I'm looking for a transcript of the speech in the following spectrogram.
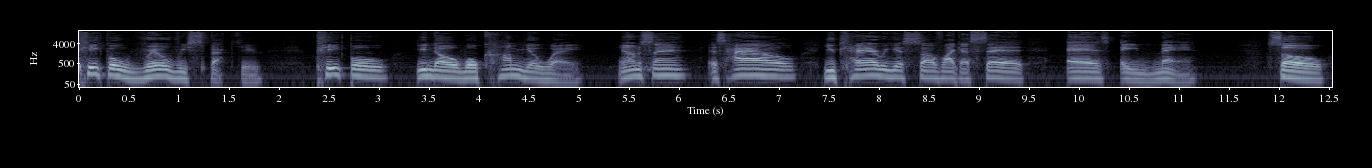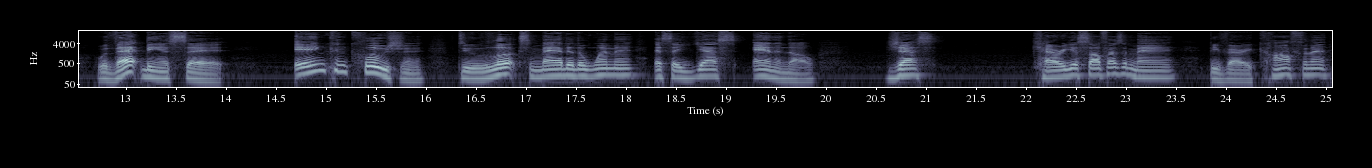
people will respect you. People, you know, will come your way. You know what I'm saying? It's how you carry yourself, like I said, as a man. So, with that being said, in conclusion, do looks matter to women? It's a yes and a no. Just carry yourself as a man, be very confident,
